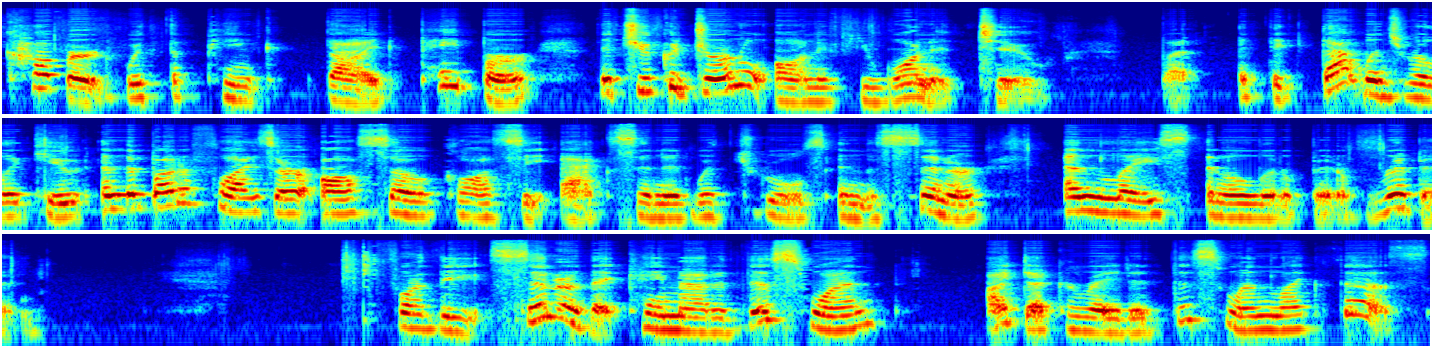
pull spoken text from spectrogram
covered with the pink dyed paper that you could journal on if you wanted to. But I think that one's really cute. And the butterflies are also glossy accented with jewels in the center and lace and a little bit of ribbon. For the center that came out of this one, I decorated this one like this.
